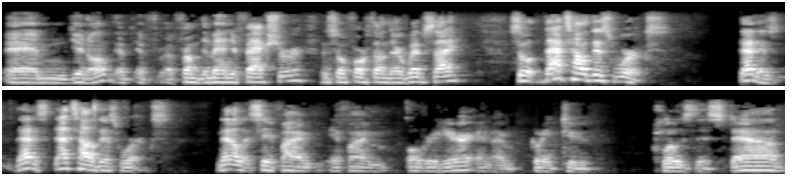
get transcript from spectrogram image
and you know if, if, from the manufacturer and so forth on their website so that's how this works. That is that is that's how this works. Now let's see if I'm if I'm over here and I'm going to close this down.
